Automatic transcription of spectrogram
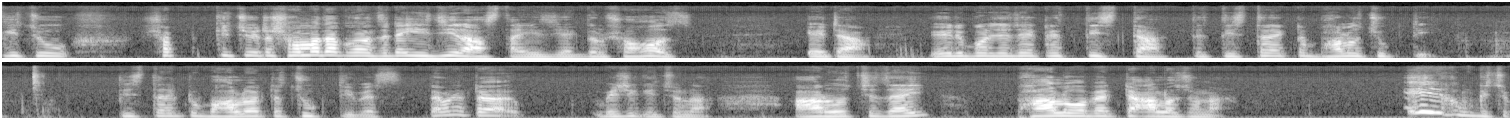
কিছু সব কিছু এটা সমাধান করা, যেটা ইজি রাস্তা ইজি একদম সহজ, এটা। এরপরে যে একটা তিস্তা তিস্তার একটা ভালো চুক্তি। তিস্তার একটু ভালো একটা চুক্তি বেশ তেমন একটা বেশি কিছু না। আর হচ্ছে যাই, ভালোভাবে একটা আলোচনা। এইরকম কিছু।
